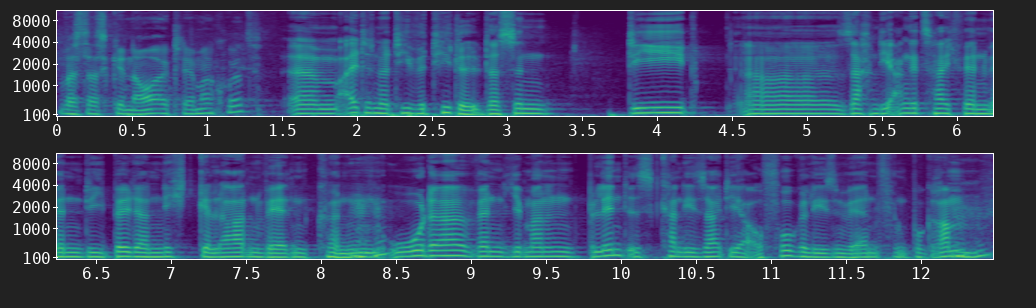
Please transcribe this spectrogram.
Was ist das genau? Erklär mal kurz. Ähm, alternative Titel, das sind die äh, Sachen, die angezeigt werden, wenn die Bilder nicht geladen werden können. Mhm. Oder wenn jemand blind ist, kann die Seite ja auch vorgelesen werden von Programm. Mhm.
